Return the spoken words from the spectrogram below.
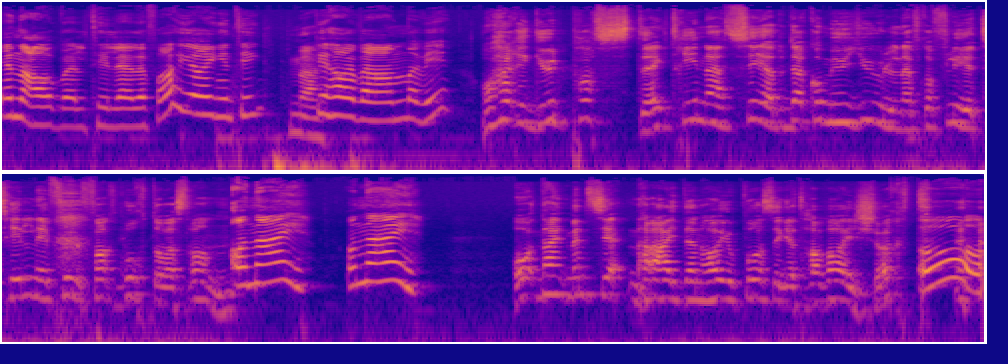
en arm eller til eller fra gjør ingenting. Nei. Vi har jo hverandre, vi. Å, herregud, pass deg, Trine. Ser du, der kommer jo hjulene fra flyet trillende i full fart bortover stranden. Å nei! Å nei! Å, nei, men se Nei, den har jo på seg et hawaiiskjørt. Å, oh.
